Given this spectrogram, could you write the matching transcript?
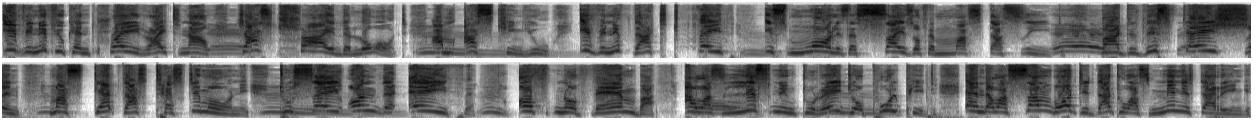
even if you can pray right now, Yes, just try the Lord. I'm asking you, even if that faith mm. is small as the size of a mustard seed, Hey. but this station mm. must get that testimony to mm. say on the 8th of November, I was oh. listening to Radio Pulpit and there was somebody that was ministering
